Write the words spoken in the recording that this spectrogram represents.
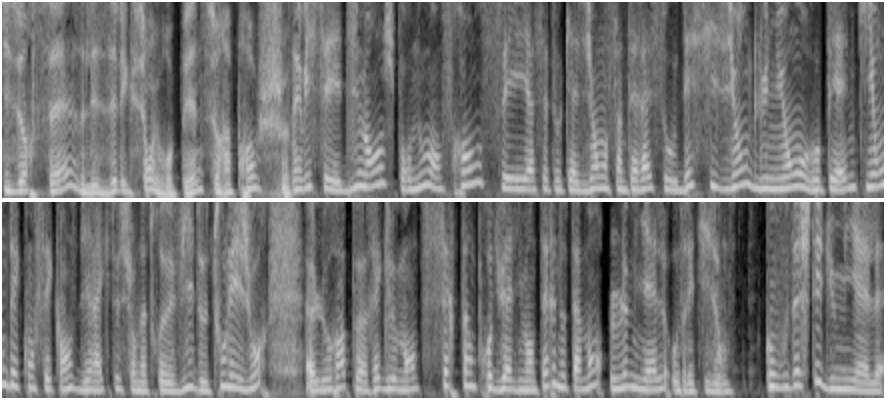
6h16, les élections européennes se rapprochent. Et oui, c'est dimanche pour nous en France et à cette occasion, on s'intéresse aux décisions de l'Union européenne qui ont des conséquences directes sur notre vie de tous les jours. L'Europe réglemente certains produits alimentaires et notamment le miel, Audrey Tison. Quand vous achetez du miel,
